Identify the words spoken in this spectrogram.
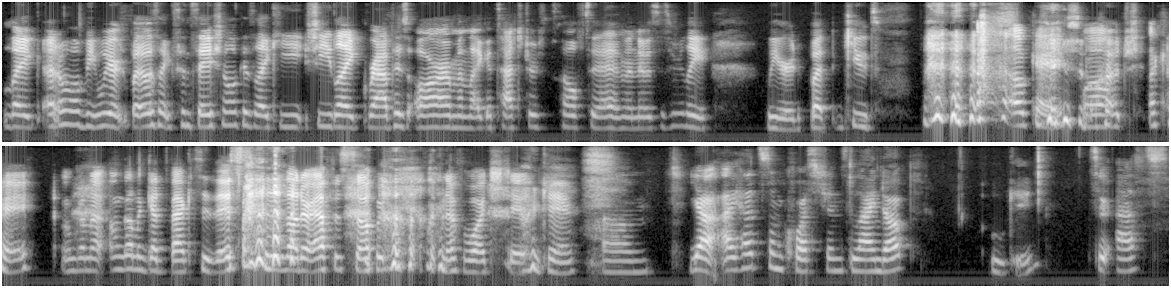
like I don't want to be weird, but it was like sensational because like he she like grabbed his arm and like attached herself to him, and it was just really weird but cute. okay. you should well, watch. Okay. I'm gonna I'm gonna get back to this in another episode when I've watched it. okay. Um yeah, I had some questions lined up Okay. to ask.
